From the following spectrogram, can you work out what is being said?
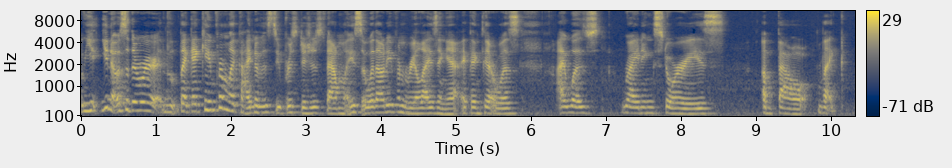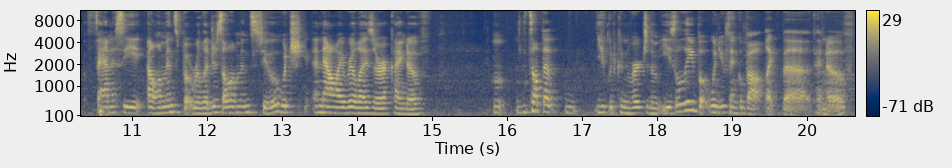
you, you know so there were like i came from like kind of a superstitious family so without even realizing it i think there was i was writing stories about like fantasy elements but religious elements too which and now i realize are kind of mm, it's not that you could converge them easily but when you think about like the kind of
